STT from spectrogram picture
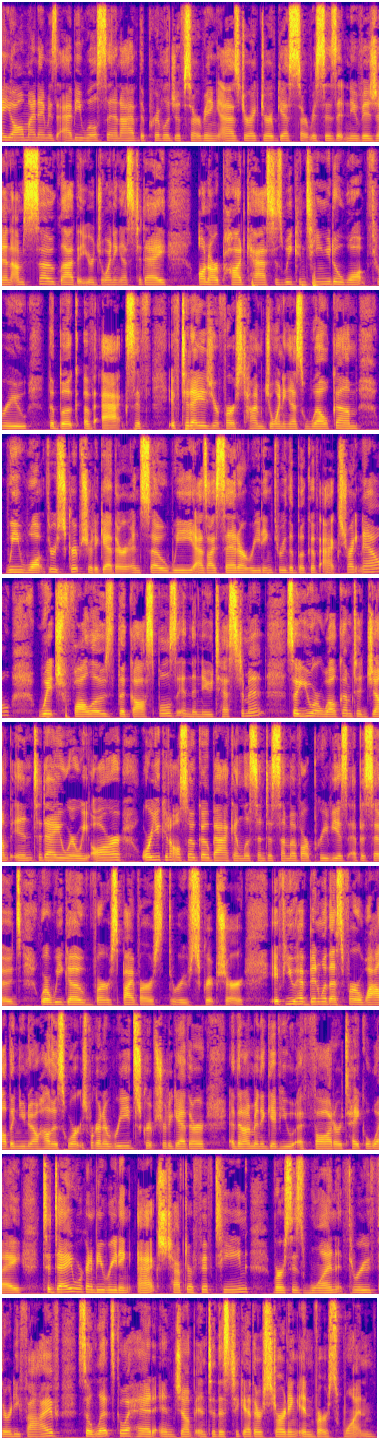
Hey, y'all, my name is Abby Wilson. I have the privilege of serving as Director of Guest Services at New Vision. I'm so glad that you're joining us today on our podcast as we continue to walk through the book of Acts. If, if today is your first time joining us, welcome. We walk through scripture together. And so we, as I said, are reading through the book of Acts right now, which follows the Gospels in the New Testament. So you are welcome to jump in today where we are, or you can also go back and listen to some of our previous episodes where we go verse by verse through scripture. If you have been with us for a while, then you know how this works. We're going to read scripture together, and then I'm going to give you a thought or takeaway. Today, we're going to be reading Acts chapter 15, verses 1 through 35. So let's go ahead and jump into this together, starting in verse 1.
